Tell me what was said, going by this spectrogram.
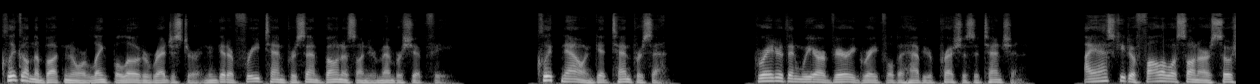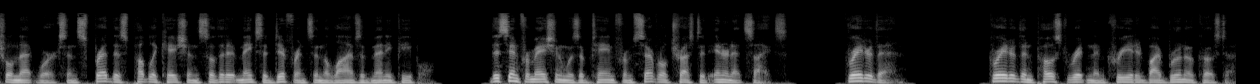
Click on the button or link below to register and get a free 10% bonus on your membership fee. Click now and get 10%. Greater than we are very grateful to have your precious attention. I ask you to follow us on our social networks and spread this publication so that it makes a difference in the lives of many people. This information was obtained from several trusted internet sites. Greater than. Greater than post written and created by Bruno Costa.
